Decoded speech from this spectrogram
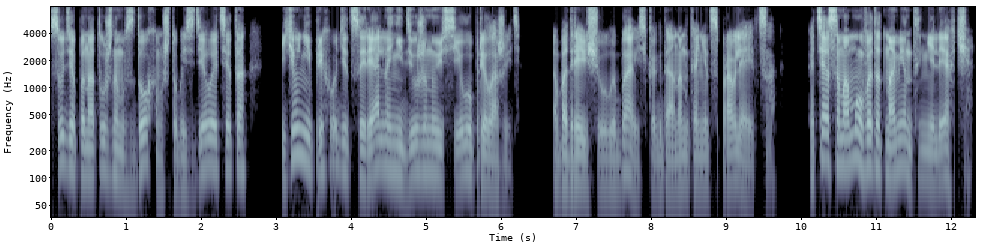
Судя по натужным вздохам, чтобы сделать это, Юнии приходится реально недюжинную силу приложить. Ободряюще улыбаюсь, когда она наконец справляется. Хотя самому в этот момент не легче.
